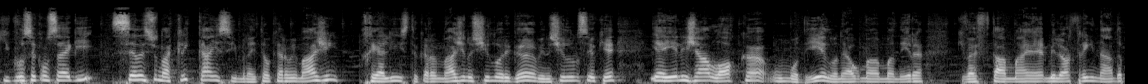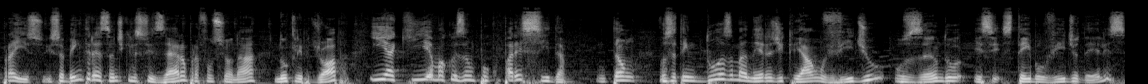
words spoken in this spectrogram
que você consegue selecionar, clicar em cima. Né? Então eu quero uma imagem realista, eu quero uma imagem no estilo origami, no estilo não sei o que, e aí ele já aloca um modelo, né, alguma maneira que vai estar mais, melhor treinada para isso. Isso é bem interessante que eles fizeram para funcionar no Clip Drop, e aqui é uma coisa um pouco parecida. Então, você tem duas maneiras de criar um vídeo usando esse stable vídeo deles.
